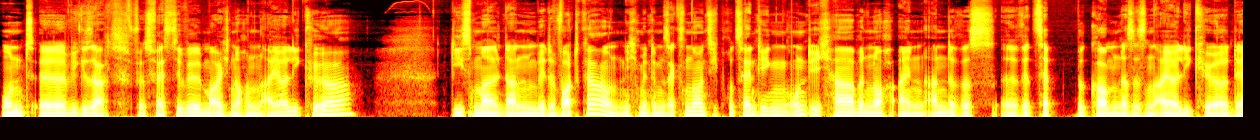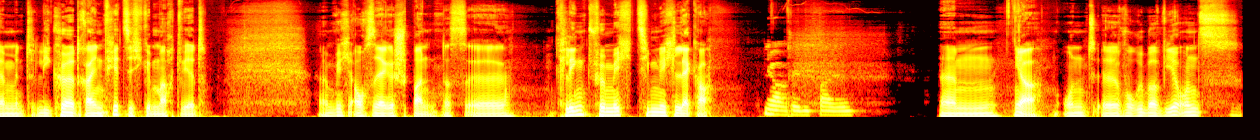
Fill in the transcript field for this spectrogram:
und äh, wie gesagt, fürs Festival mache ich noch einen Eierlikör. Diesmal dann mit Wodka und nicht mit dem 96-prozentigen. Und ich habe noch ein anderes äh, Rezept bekommen. Das ist ein Eierlikör, der mit Likör 43 gemacht wird. Da bin ich auch sehr gespannt. Das äh, klingt für mich ziemlich lecker. Ja, auf jeden Fall. Ähm, ja, und äh, worüber wir uns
